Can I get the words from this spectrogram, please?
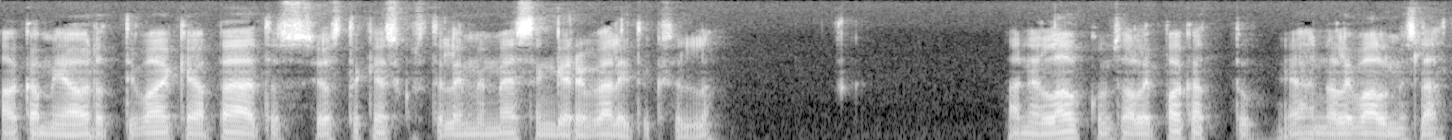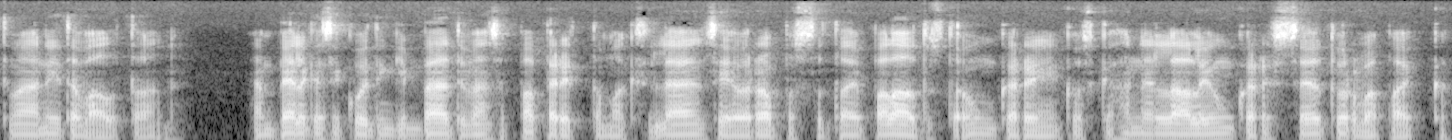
Akamia odotti vaikea päätös, josta keskustelimme Messengerin välityksellä. Hänen laukkunsa oli pakattu ja hän oli valmis lähtemään Itävaltaan. Hän pelkäsi kuitenkin päätyvänsä paperittomaksi Länsi-Euroopassa tai palautusta Unkariin, koska hänellä oli Unkarissa jo turvapaikka.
